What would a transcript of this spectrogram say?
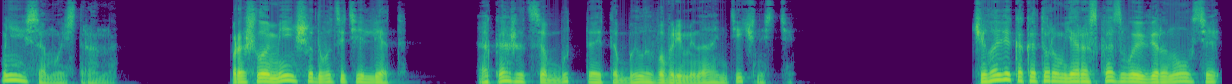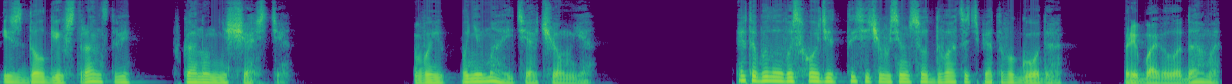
мне и самой странно. Прошло меньше двадцати лет — окажется, будто это было во времена античности. Человек, о котором я рассказываю, вернулся из долгих странствий канун несчастья. Вы понимаете, о чем я? Это было в исходе 1825 года, прибавила дама,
